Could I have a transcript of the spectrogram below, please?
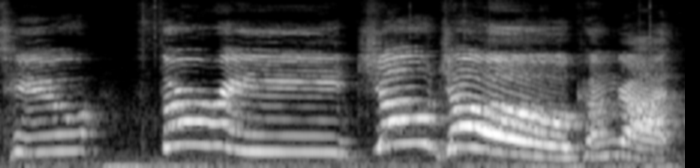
two, three. JoJo! Congrats.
